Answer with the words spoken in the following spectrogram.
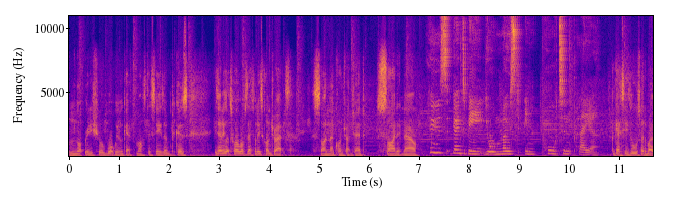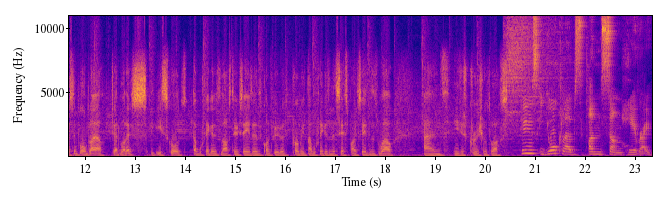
I'm not really sure what we will get from us this season because he's only got 12 months left on his contract. Sign that contract, Jed. Sign it now. Who's going to be your most important player? I guess he's also the most important player, Jed Wallace. He- He scored double figures last two seasons, contributed probably double figures in assists both seasons as well, and he's just crucial to us. Who's your club's unsung hero?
